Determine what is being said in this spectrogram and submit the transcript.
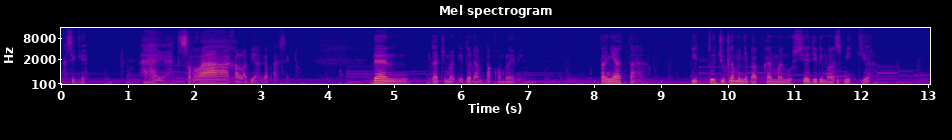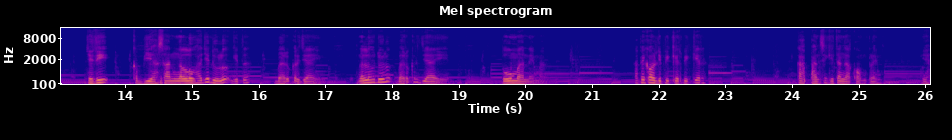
Asik ya? Ah ya, terserah kalau dianggap asik. Dan gak cuma itu dampak complaining ternyata itu juga menyebabkan manusia jadi malas mikir. Jadi kebiasaan ngeluh aja dulu gitu, baru kerjain. Ngeluh dulu, baru kerjain. Tuman emang. Tapi kalau dipikir-pikir, kapan sih kita nggak komplain? Ya,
